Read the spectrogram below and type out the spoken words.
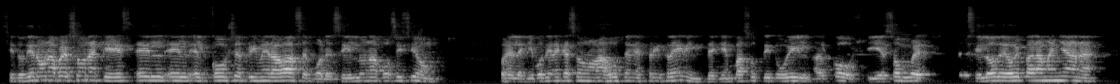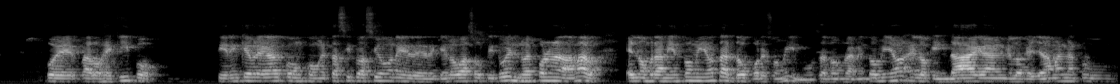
Si tú tienes una persona que es el, el, el coach de primera base por decirle una posición pues el equipo tiene que hacer unos ajustes en sprint training de quién va a sustituir al coach. Y eso pues decirlo de hoy para mañana pues a los equipos tienen que bregar con, con estas situaciones de, de quién lo va a sustituir, no es por nada malo. El nombramiento mío tardó por eso mismo. O sea, el nombramiento mío en lo que indagan, en lo que llaman a tu...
